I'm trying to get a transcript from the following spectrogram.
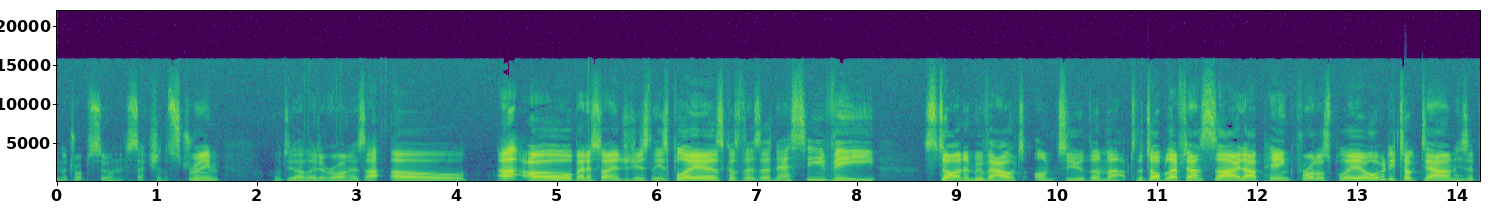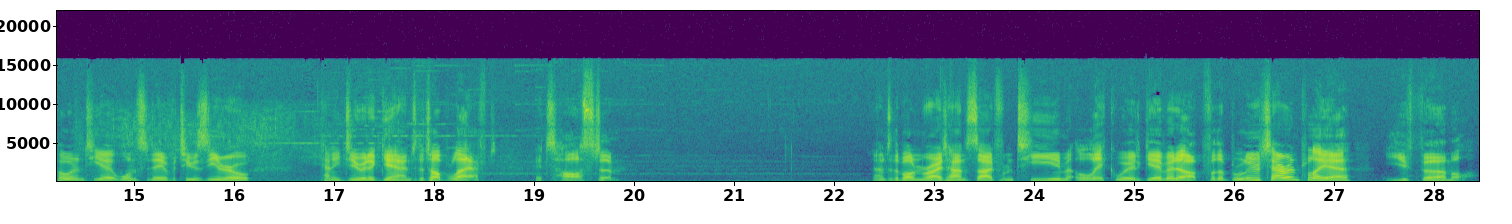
in the drop zone section of the stream. We'll do that later on as, uh-oh, uh-oh, better start introducing these players because there's an SCV starting to move out onto the map. To the top left-hand side, our pink Protoss player already took down his opponent here once today with a 2-0. Can he do it again? To the top left, it's Harstem. And to the bottom right-hand side from Team Liquid, give it up for the blue Terran player, uThermal.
